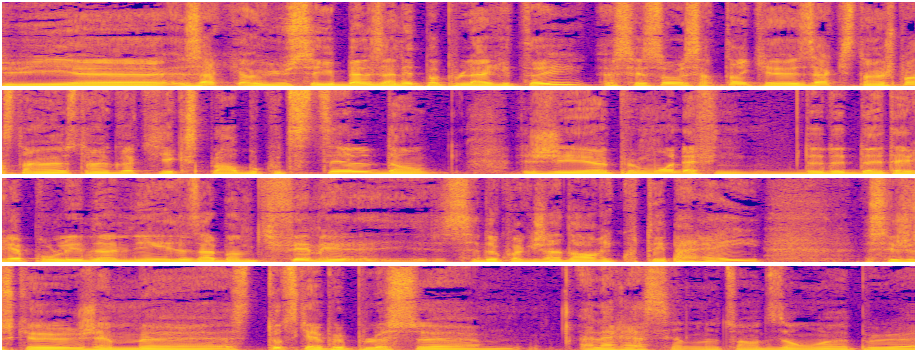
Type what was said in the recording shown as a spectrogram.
Puis euh, Zach a eu ses belles années de popularité. C'est sûr et certain que Zach, c'est un, je pense que c'est un, un gars qui explore beaucoup de styles, donc j'ai un peu moins d'intérêt pour les derniers des albums qu'il fait, mais c'est de quoi que j'adore écouter pareil. C'est juste que j'aime euh, tout ce qui est un peu plus euh, à la racine, vois, disons un peu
